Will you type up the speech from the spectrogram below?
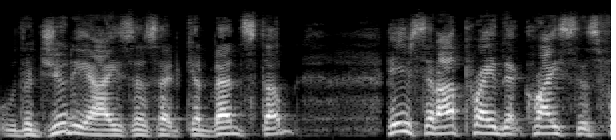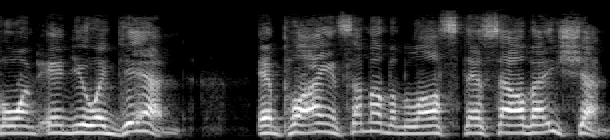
The Judaizers had convinced them. He said, I pray that Christ is formed in you again, implying some of them lost their salvation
